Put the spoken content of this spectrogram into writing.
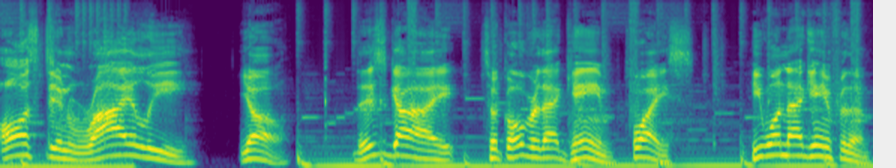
Austin Riley. Yo, this guy took over that game twice. He won that game for them.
